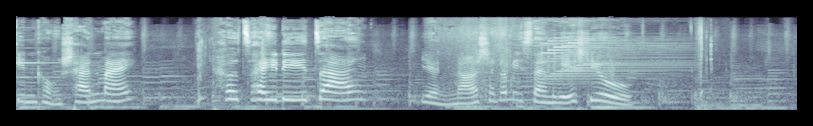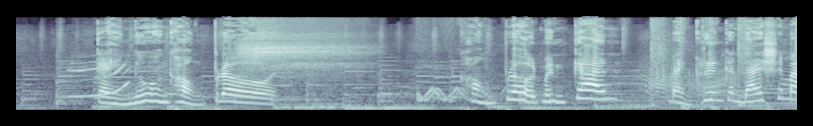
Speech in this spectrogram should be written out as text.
กินของฉันไหม เธอใจดีจัง อย่างน้อยฉันก็มีแซนด์วิชอยู่ ไก่งวงของโปรด ของโปรดเหมือนกัน แบ่งครึ่งกันได้ใช่ไหม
